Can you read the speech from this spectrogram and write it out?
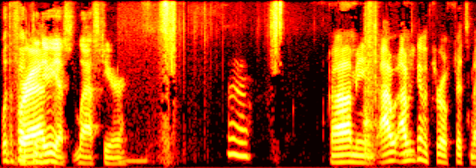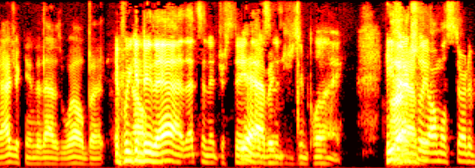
What the fuck Brad? did he do yes last year? Hmm. I mean, I, I was going to throw Fitzmagic into that as well, but If we can do that, that's an interesting. Yeah, that's but- an interesting play. He's Yeah, actually but- almost started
